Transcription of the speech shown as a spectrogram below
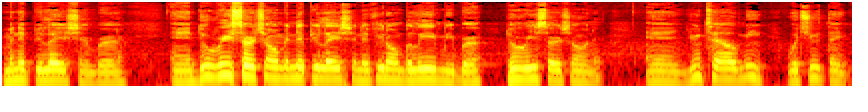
manipulation, bro. And do research on manipulation if you don't believe me, bro. Do research on it and you tell me what you think.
